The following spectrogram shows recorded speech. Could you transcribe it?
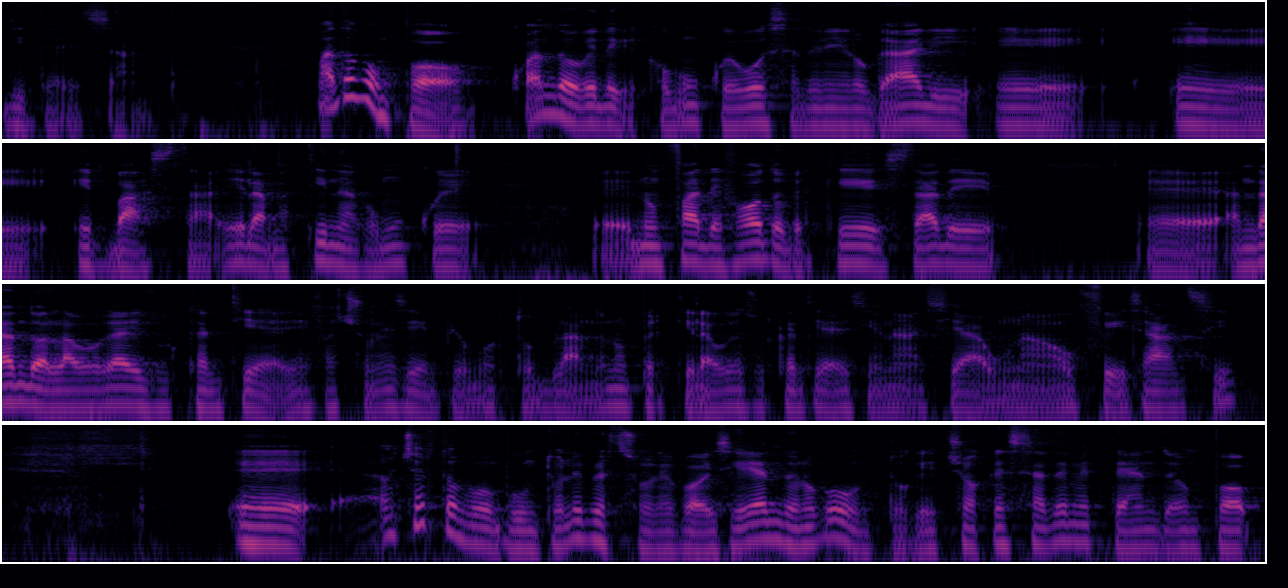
di interessante. Ma dopo un po', quando vede che comunque voi state nei locali e, e, e basta, e la mattina comunque eh, non fate foto perché state eh, andando a lavorare sul cantiere, faccio un esempio molto blando, non perché lavorare sul cantiere sia una, sia una offesa, anzi, eh, a un certo punto le persone poi si rendono conto che ciò che state mettendo è un po'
